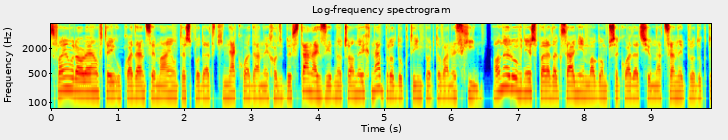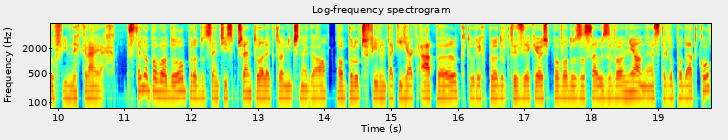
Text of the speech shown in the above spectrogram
Swoją rolę w tej układance mają też podatki nakładane choćby w Stanach Zjednoczonych na produkty importowane z Chin. One również paradoksalnie mogą przekładać się na ceny produktów w innych krajach. Z tego powodu producenci sprzętu elektronicznego, oprócz firm takich jak Apple, których produkty z jakiegoś powodu zostały zwolnione z tego podatku,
